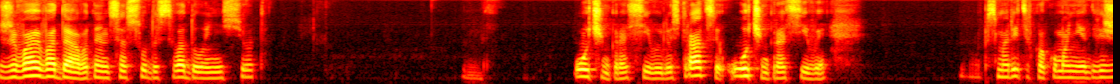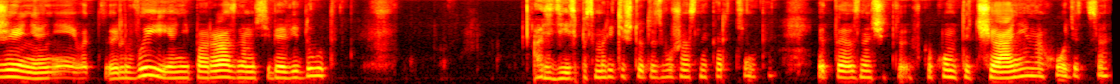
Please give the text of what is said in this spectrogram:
Живая вода. Вот, наверное, сосуды с водой несет. Очень красивые иллюстрации, очень красивые. Посмотрите, в каком они движении. Они вот львы, они по-разному себя ведут. А здесь посмотрите, что это за ужасная картинка. Это, значит, в каком-то чане находится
